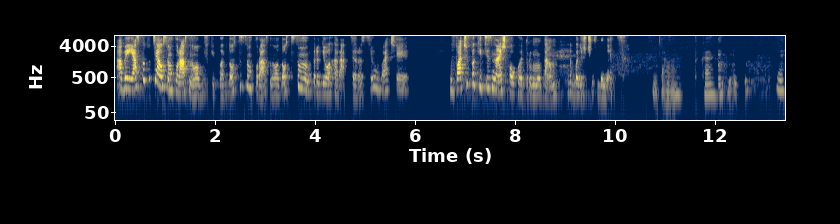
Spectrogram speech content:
Абе, и аз като цяло съм пораснала в Кипър. Доста съм пораснала, доста съм надградила характера си, обаче, обаче пък и ти знаеш колко е трудно там да бъдеш чужденец. Да, така е. е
